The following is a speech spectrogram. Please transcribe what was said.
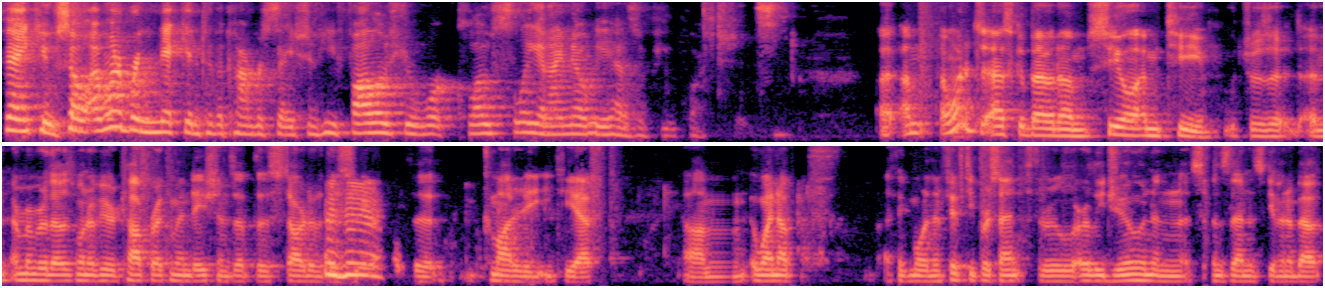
Thank you. So I want to bring Nick into the conversation. He follows your work closely, and I know he has a few questions. I, I wanted to ask about um, COMT, which was a, I remember that was one of your top recommendations at the start of this mm-hmm. year, the commodity ETF. Um, it went up, I think, more than fifty percent through early June, and since then it's given about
